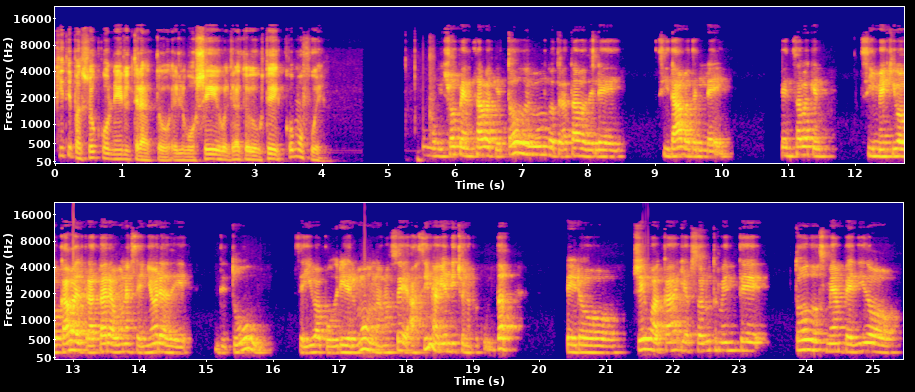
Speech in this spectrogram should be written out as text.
¿Qué te pasó con el trato, el voceo, el trato de usted? ¿Cómo fue? Uy, yo pensaba que todo el mundo trataba de ley, si daba de ley. Pensaba que si me equivocaba al tratar a una señora de, de tú, se iba a pudrir el mundo, no sé, así me habían dicho en la facultad. Pero llego acá y absolutamente todos me han pedido,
